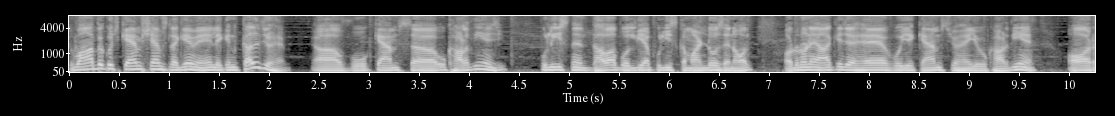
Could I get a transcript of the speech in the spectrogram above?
तो वहाँ पे कुछ कैंप शैम्प लगे हुए हैं, लेकिन कल जो है वो कैंप्स उखाड़ दिए हैं जी। पुलिस ने धावा बोल दिया, पुलिस कमांडोज एंड ऑल और उन्होंने आके जो है वो ये कैंप्स जो है ये उखाड़ दिए हैं। और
